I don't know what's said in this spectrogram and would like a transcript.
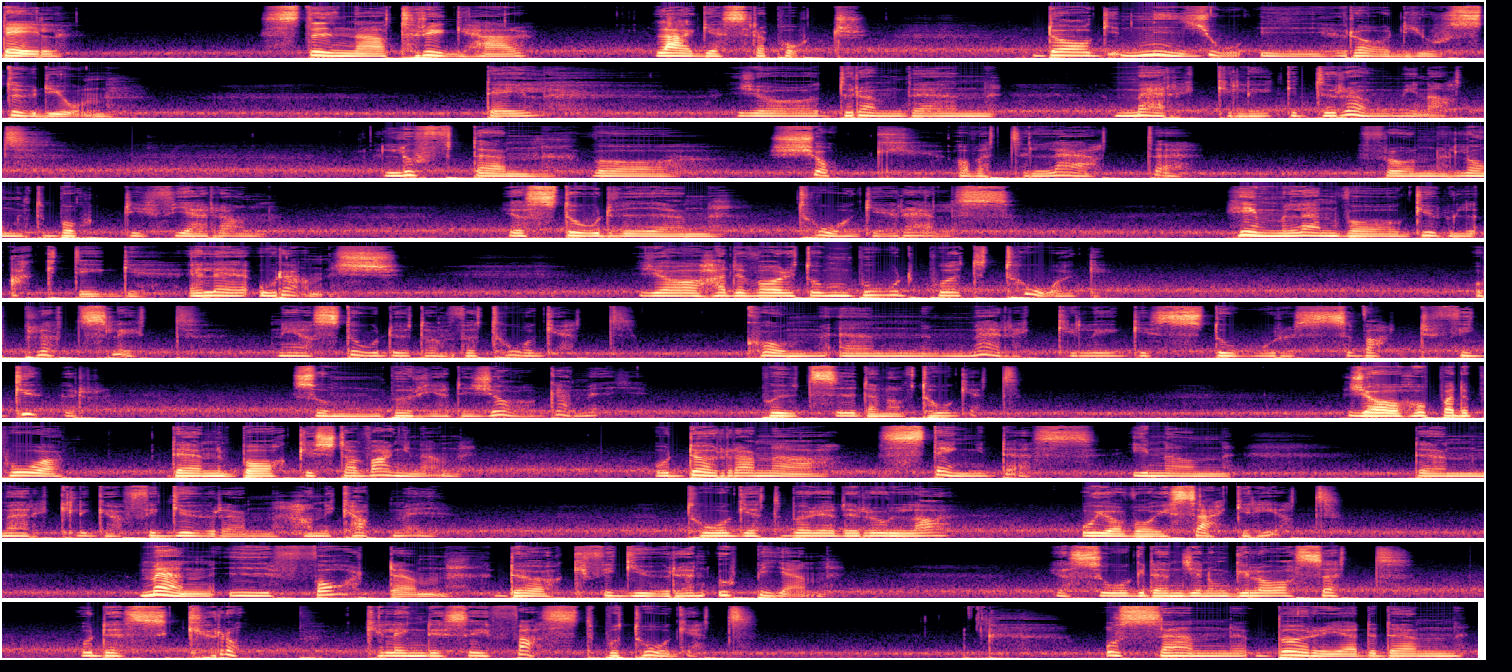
Dale. Stina Trygg här. Lägesrapport. Dag nio i radiostudion. Dale. Jag drömde en märklig dröm i natt. Luften var tjock av ett läte från långt bort i fjärran. Jag stod vid en tågräls. Himlen var gulaktig, eller orange. Jag hade varit ombord på ett tåg. Och plötsligt, när jag stod utanför tåget, kom en märklig stor svart figur som började jaga mig på utsidan av tåget. Jag hoppade på den bakersta vagnen och dörrarna stängdes innan den märkliga figuren hann ikapp mig. Tåget började rulla och jag var i säkerhet. Men i farten dök figuren upp igen. Jag såg den genom glaset och dess kropp klängde sig fast på tåget. Och sen började den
